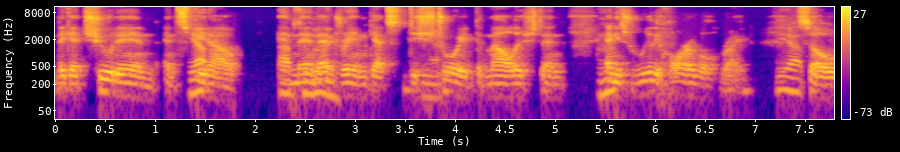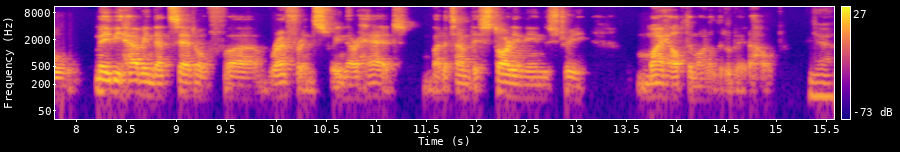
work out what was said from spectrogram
they get chewed in and spit yep. out and Absolutely. then that dream gets destroyed, yeah. demolished, and mm-hmm. and it's really horrible, right? Yeah. So maybe having that set of uh, reference in their head by the time they start in the industry might help them out a little bit. I hope. Yeah,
